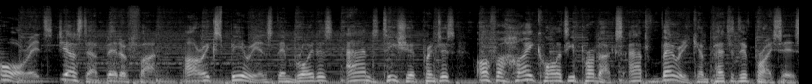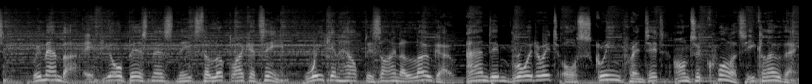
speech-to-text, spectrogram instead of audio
or it's just a bit of fun, our experienced embroiders and t-shirt printers offer high-quality products at very competitive prices. Remember, if your business needs to look like a team, we can help design a logo and embroider it or screen print it onto quality clothing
